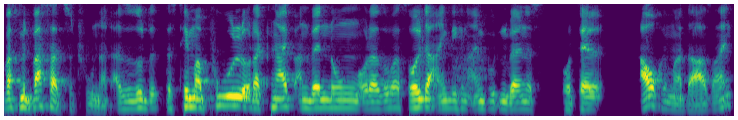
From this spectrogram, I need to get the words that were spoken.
was mit Wasser zu tun hat. Also so das Thema Pool oder Kneipanwendungen oder sowas sollte eigentlich in einem guten Wellnesshotel auch immer da sein.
